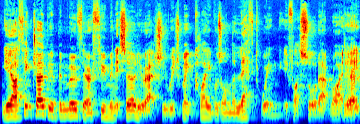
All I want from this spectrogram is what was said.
Yeah, I think Jobi had been moved there a few minutes earlier actually, which meant Clay was on the left wing, if I saw that rightly. Yeah.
